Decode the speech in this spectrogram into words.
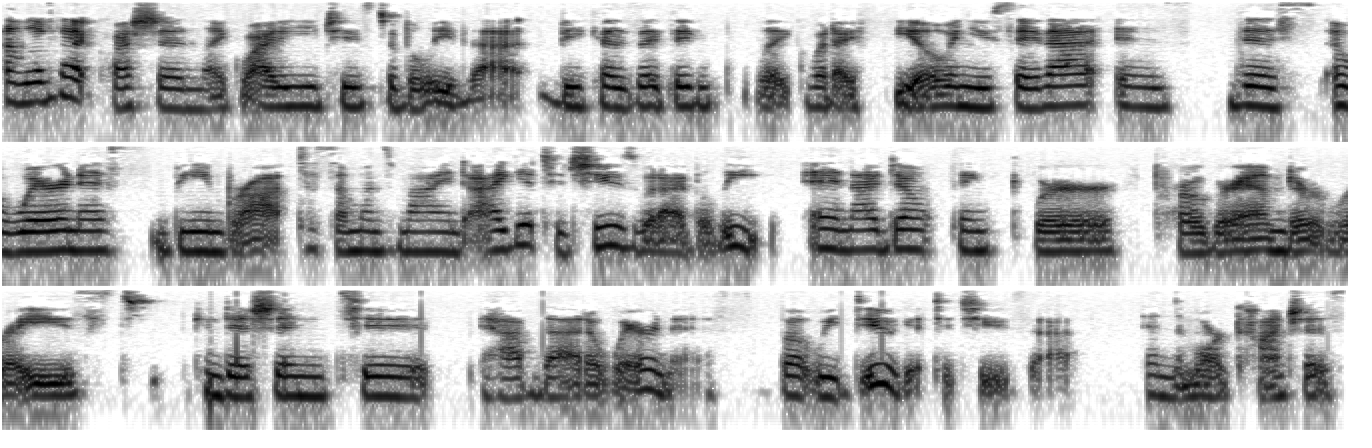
I love that question. Like why do you choose to believe that? Because i think like what i feel when you say that is this awareness being brought to someone's mind i get to choose what i believe and i don't think we're programmed or raised conditioned to have that awareness but we do get to choose that and the more conscious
